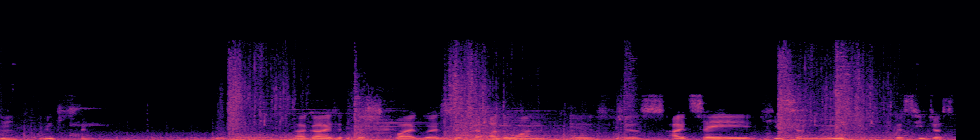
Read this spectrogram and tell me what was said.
Hmm, interesting. Uh, that guy is quite aggressive. The other one is just, I'd say he's a noob because he just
